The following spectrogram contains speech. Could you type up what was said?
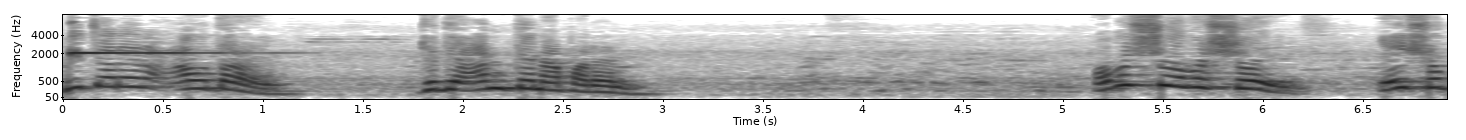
বিচারের আওতায় যদি আনতে না পারেন, অবশ্যই অবশ্যই এইসব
